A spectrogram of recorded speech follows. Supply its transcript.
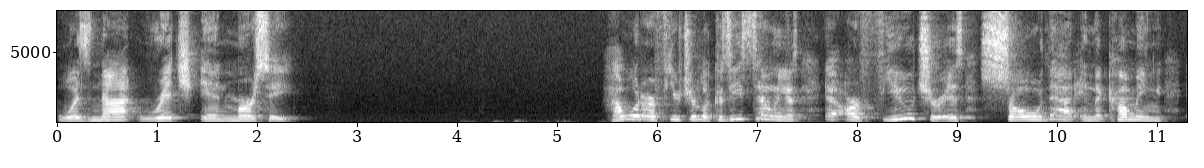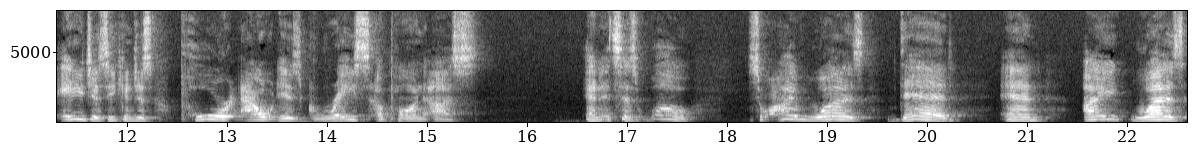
was not rich in mercy? How would our future look? Because he's telling us eh, our future is so that in the coming ages he can just pour out his grace upon us. And it says, Whoa, so I was dead and I was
